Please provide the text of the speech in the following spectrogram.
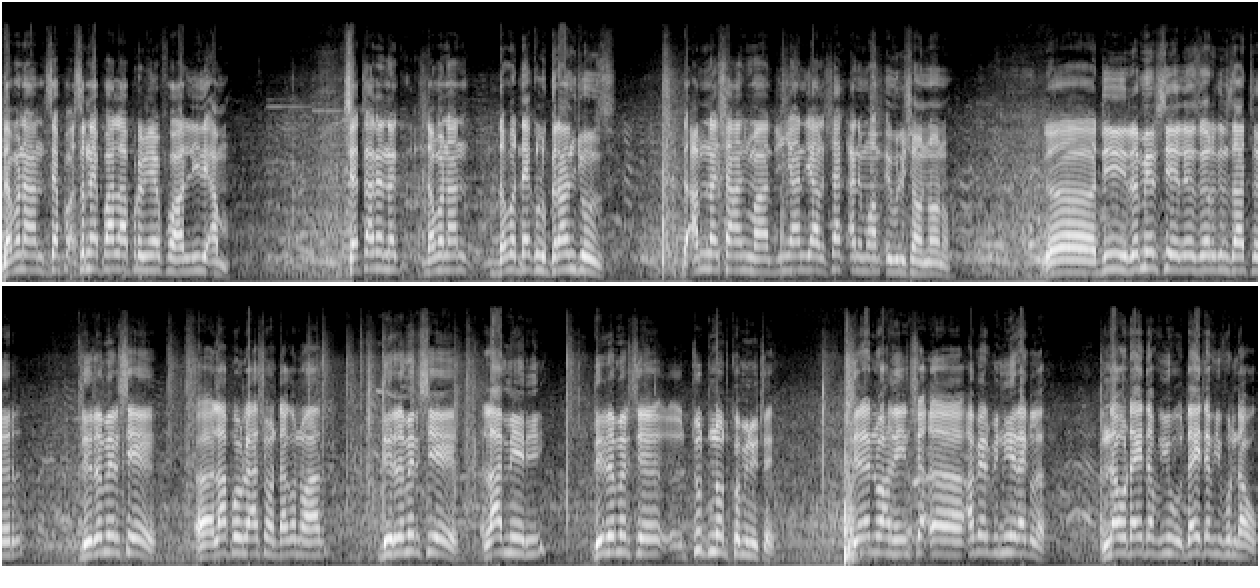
dama naan c'est ce n'est pas la première fois lii li am cette année nag dama naan dafa nekk lu grandiose da am na changement du ñaan yàlla chaque année mu am évolution noonu euh, di remercier les organisateurs di remercier euh, la population dagonoise di remercier la mairie di remercier euh, toute notre communauté di leen wax ni affaire bi nii rek la ndaw day def yu day def yu fu ndaw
